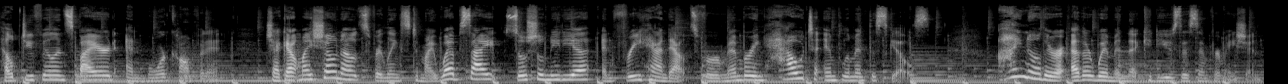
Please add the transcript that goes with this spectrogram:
helped you feel inspired, and more confident. Check out my show notes for links to my website, social media, and free handouts for remembering how to implement the skills. I know there are other women that could use this information.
